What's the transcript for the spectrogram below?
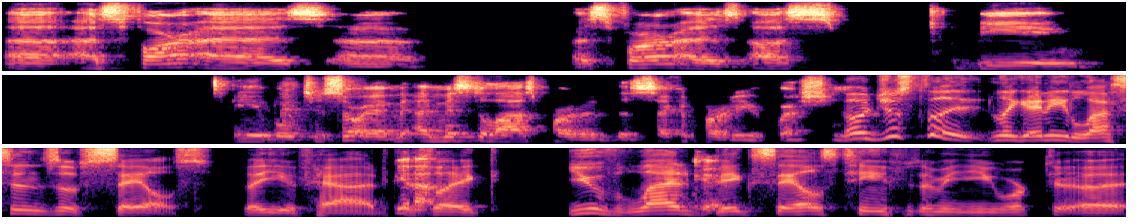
Uh, as far as uh, as far as us being able to sorry I, I, missed the last part of the second part of your question no just the, like any lessons of sales that you've had because yeah. like You've led okay. big sales teams. I mean, you worked uh,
